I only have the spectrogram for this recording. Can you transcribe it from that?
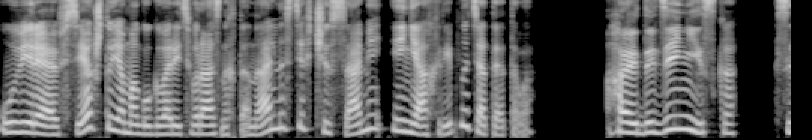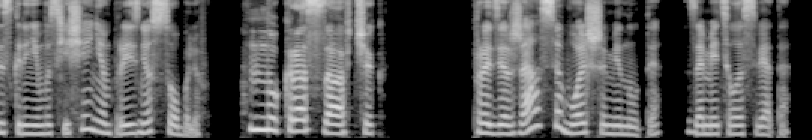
Уверяю всех, что я могу говорить в разных тональностях часами и не охрипнуть от этого. «Ай да Дениска!» – с искренним восхищением произнес Соболев. «Ну, красавчик!» «Продержался больше минуты», – заметила Света.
